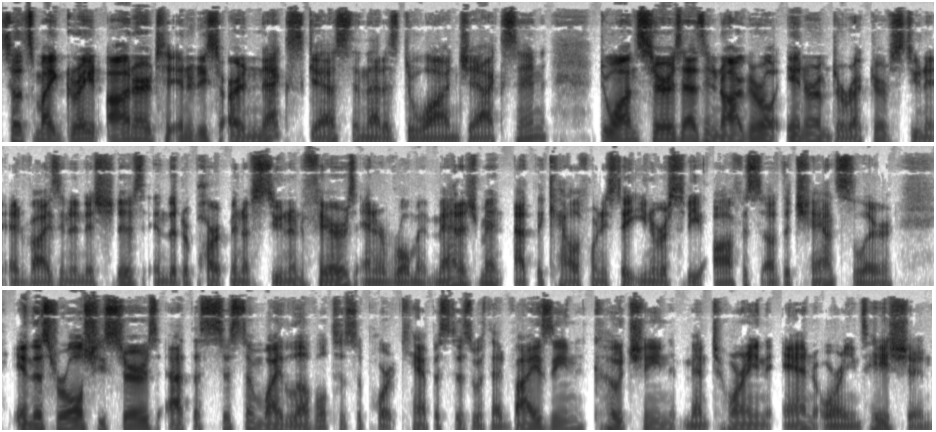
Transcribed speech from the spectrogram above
So it's my great honor to introduce our next guest, and that is Dwan Jackson. Dwan serves as an inaugural interim director of student advising initiatives in the Department of Student Affairs and Enrollment Management at the California State University Office of the Chancellor. In this role, she serves at the system wide level to support campuses with advising, coaching, mentoring, and orientation.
